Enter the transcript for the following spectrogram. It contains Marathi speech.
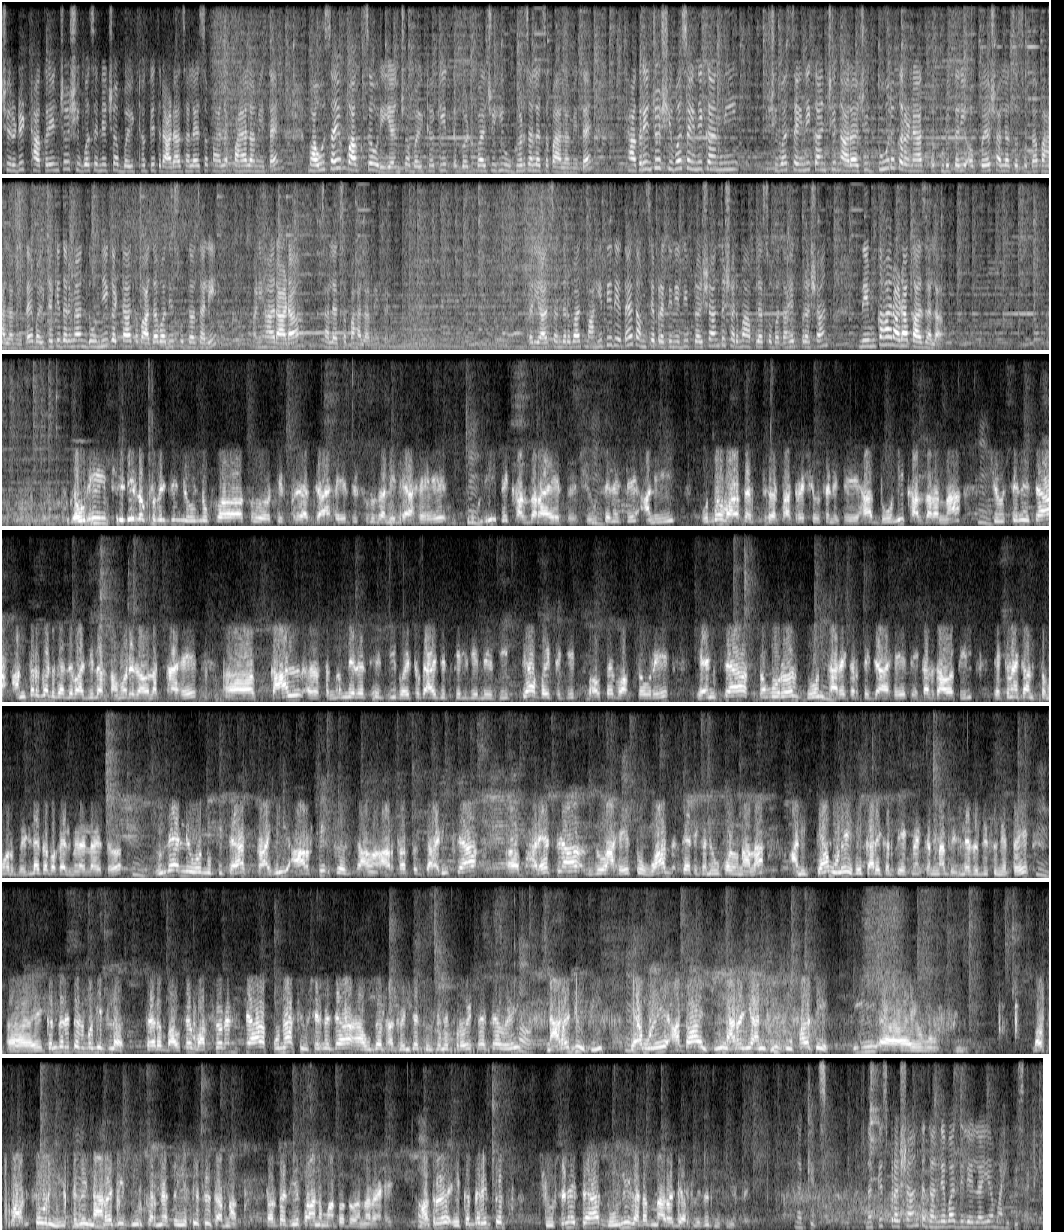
शिर्डीत ठाकरेंच्या शिवसेनेच्या बैठकीत राडा झाल्याचं पाहायला पाहायला मिळत आहे भाऊसाहेब वागचौरी यांच्या बैठकीत गटबाजी ही उघड झाल्याचं पाहायला मिळत आहे ठाकरेंच्या शिवसैनिकांनी शिवसैनिकांची नाराजी दूर करण्यात कुठेतरी अपयश आल्याचं सुद्धा पाहायला मिळत आहे बैठकीदरम्यान दोन्ही गटात वादावादी सुद्धा झाली आणि हा राडा झाल्याचं पाहायला मिळत आहे तर या संदर्भात माहिती देत आहेत आमचे प्रतिनिधी प्रशांत शर्मा आपल्यासोबत आहेत. प्रशांत नेमका हा राडा का झाला? गौरी शिर्डी लोकसभेची निवडणूक जी आहे ती सुरू झालेली आहे. दोन्ही जे खासदार आहेत शिवसेनेचे आणि उद्धव बाळासाहेब ठाकरे शिवसेनेचे. ह्या दोन्ही खासदारांना शिवसेनेच्या अंतर्गत गजबाजीला सामोरे जावं लागतं आहे. काल संगमनेर येथे जी बैठक आयोजित केली गेली होती त्या बैठकीत भाऊसाहेब वागचौरे यांच्या समोरच दोन कार्यकर्ते जे आहेत एकाच गावातील एकमेकांसमोर भिडल्याचं बघायला मिळालं होतं. जुन्या निवडणुकीच्या काही आर्थिक अर्थात गाडीच्या भाड्याचा जो आहे तो वाद त्या ठिकाणी उपळून आला आणि त्यामुळे हे कार्यकर्ते एकमेकांना भिडल्याचं दिसून येत आहे एकंदरीतच बघितलं तर भाऊसाहेब वागचौऱ्यांच्या पुन्हा शिवसेनेच्या उद्धव ठाकरेंच्या शिवसेनेत प्रवेशाच्या वेळी हो. नाराजी होती. त्यामुळे आता ही नाराजी आणखी उफाळते की वागचौरी ही सगळी नाराजी दूर करण्यात यशस्वी ठरणार. अर्थात हे पाहणं महत्वाचं होणार आहे. मात्र एकंदरीतच शिवसेनेच्या दोन्ही गटात नाराजी असल्याचं दिसून येत आहे. नक्कीच. नक्कीच प्रशांत धन्यवाद दिलेल्या या माहितीसाठी.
